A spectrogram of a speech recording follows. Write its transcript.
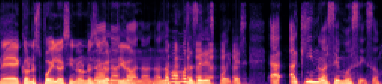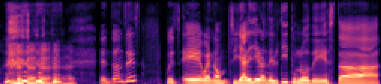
Eh, con spoilers, si no, no es no, divertido. no, no, no, no vamos a hacer spoilers. A- aquí no hacemos eso. Entonces, pues eh, bueno, si ya leyeron el título de esta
